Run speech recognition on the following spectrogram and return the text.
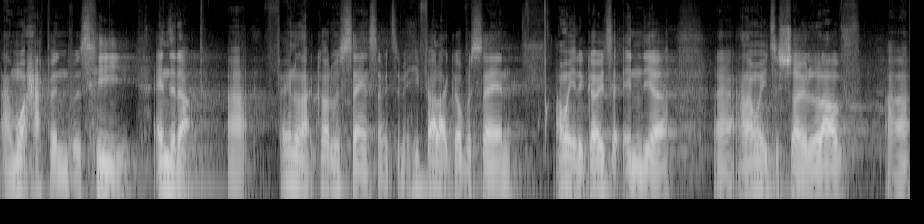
And what happened was he ended up uh, feeling like God was saying something to me. He felt like God was saying, I want you to go to India uh, and I want you to show love uh,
